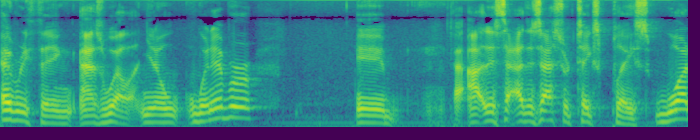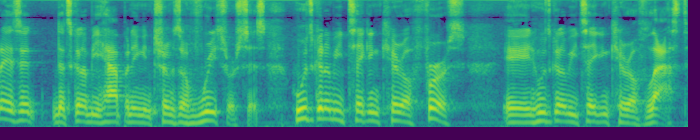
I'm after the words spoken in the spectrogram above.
everything as well. You know, whenever uh, a, a disaster takes place, what is it that's going to be happening in terms of resources? Who's going to be taken care of first? and who's going to be taken care of last.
